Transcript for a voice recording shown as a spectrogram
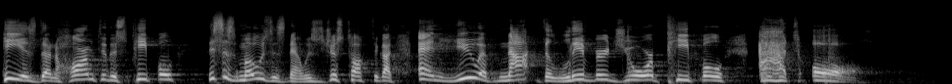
he has done harm to this people. This is Moses now, who's just talked to God. And you have not delivered your people at all.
